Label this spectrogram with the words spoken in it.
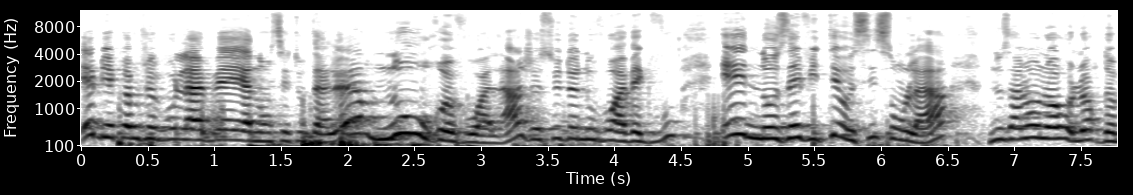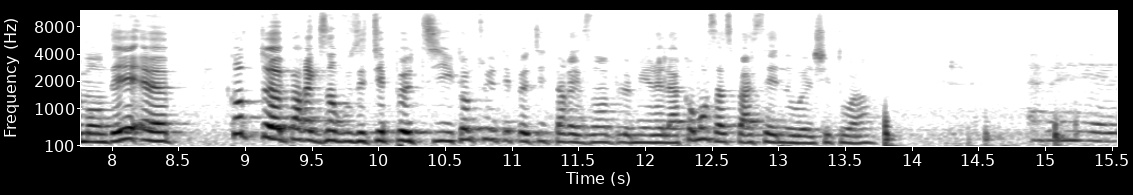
Eh bien, comme je vous l'avais annoncé tout à l'heure, nous revoilà. Je suis de nouveau avec vous et nos invités aussi sont là. Nous allons leur, demander, euh, quand euh, par exemple vous étiez petit, quand tu étais petite par exemple, Mirella, comment ça se passait Noël chez toi?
